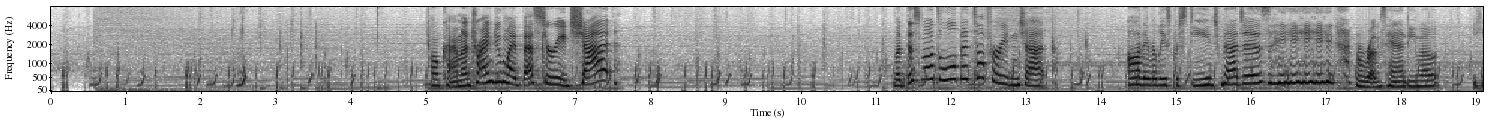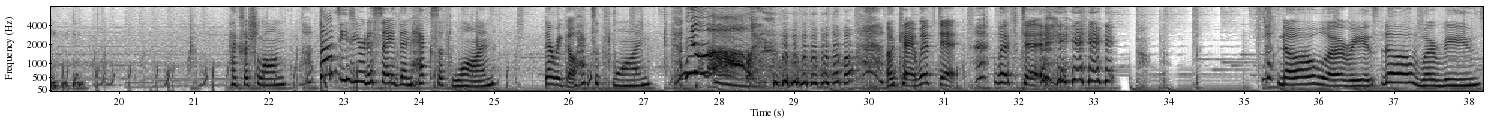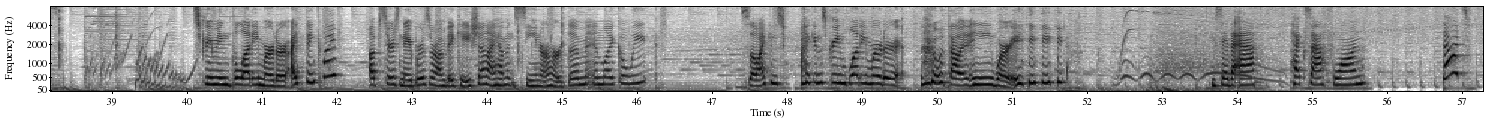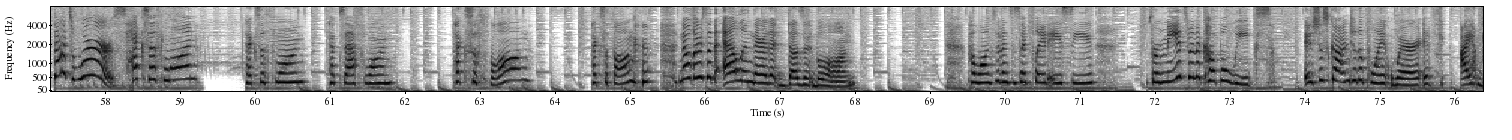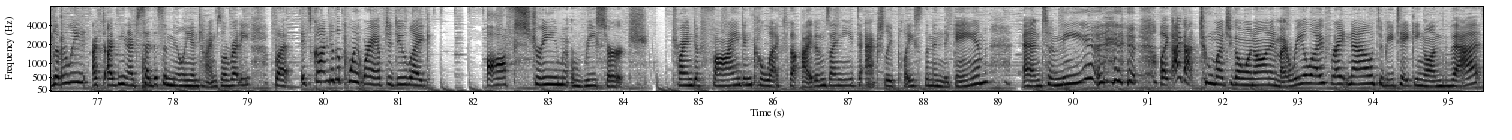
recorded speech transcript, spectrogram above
Okay, I'm gonna try and do my best to read chat. But this mode's a little bit tough for reading chat. Oh, they released prestige badges. Rubs hand emote. Hexathlon. That's easier to say than hexathlon. There we go, hexathlon. No! okay, whiffed it. Whiffed it. no worries, no worries. Screaming bloody murder. I think my upstairs neighbors are on vacation. I haven't seen or heard them in like a week. So I can I can scream bloody murder without any worry. you say the ath hexathlon. that's worse? Hexathlon? Hexathlon? Hexathlon? Hexathlon? Hexathon? no, there's an L in there that doesn't belong. How long has it been since I played AC? For me, it's been a couple weeks. It's just gotten to the point where if I literally, I've, I mean, I've said this a million times already, but it's gotten to the point where I have to do like off stream research trying to find and collect the items I need to actually place them in the game. And to me, like I got too much going on in my real life right now to be taking on that.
